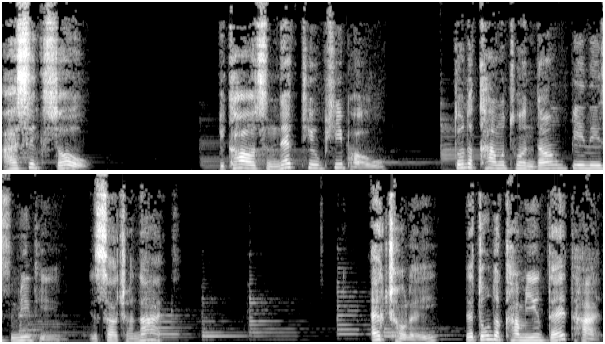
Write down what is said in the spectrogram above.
I think so because negative people don't come to a non-business meeting in such a night. Actually, they don't come in daytime.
